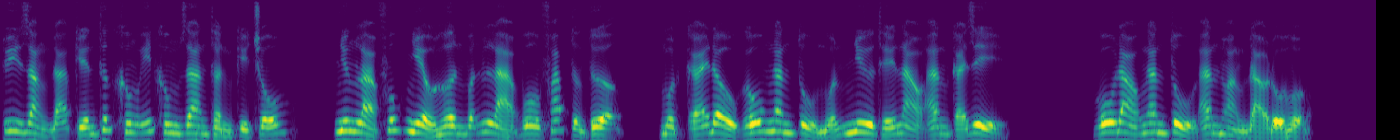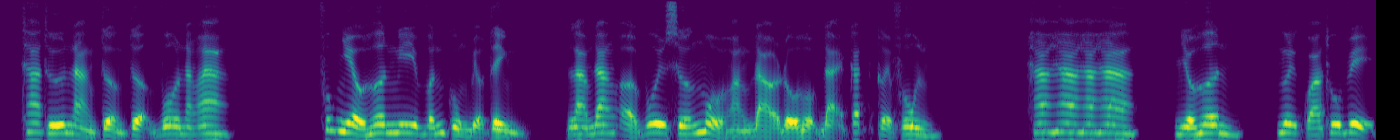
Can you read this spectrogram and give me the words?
Tuy rằng đã kiến thức không ít không gian thần kỳ chỗ, nhưng là Phúc nhiều hơn vẫn là vô pháp tưởng tượng, một cái đầu gỗ ngăn tủ muốn như thế nào ăn cái gì. Gỗ đào ngăn tủ ăn hoàng đào đồ hộp. Tha thứ nàng tưởng tượng vô năng A. Phúc nhiều hơn nghi vấn cùng biểu tình, làm đang ở vui sướng mổ hoàng đào đồ hộp đại cắt cười phun. Ha ha ha ha, nhiều hơn, ngươi quá thú vị.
